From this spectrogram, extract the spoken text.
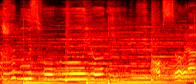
아무 소용이 없어라.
